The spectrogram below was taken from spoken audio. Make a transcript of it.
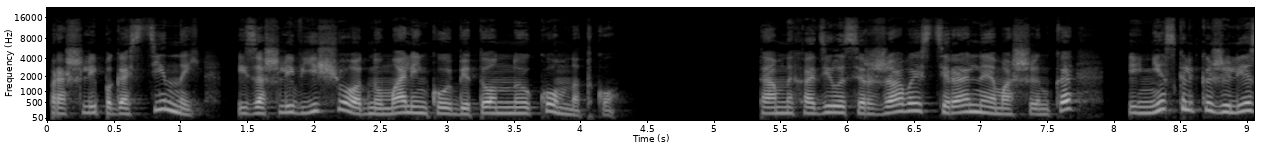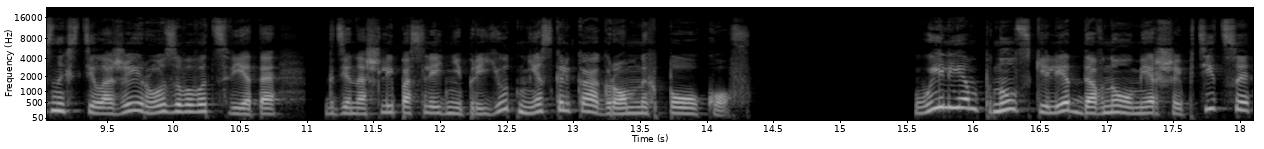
прошли по гостиной и зашли в еще одну маленькую бетонную комнатку. Там находилась ржавая стиральная машинка и несколько железных стеллажей розового цвета, где нашли последний приют несколько огромных пауков. Уильям пнул скелет давно умершей птицы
